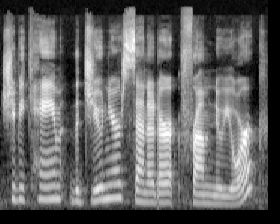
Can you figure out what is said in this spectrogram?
she became the junior senator from New York.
